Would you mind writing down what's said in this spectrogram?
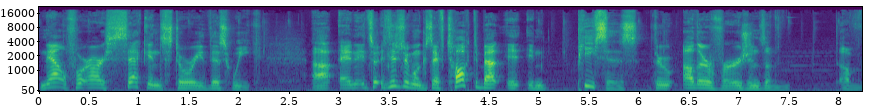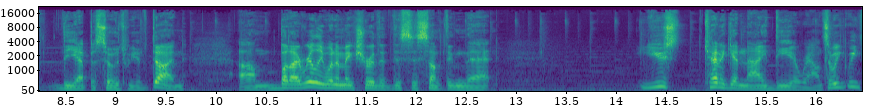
Now for our second story this week. Uh, and it's, an interesting one because I've talked about it in pieces through other versions of of the episodes we have done. Um, but I really want to make sure that this is something that you kind of get an idea around. So we, we,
